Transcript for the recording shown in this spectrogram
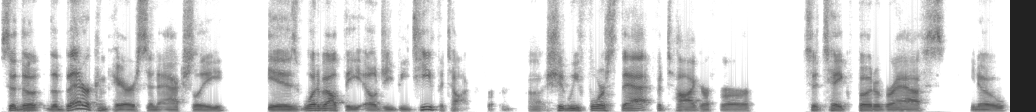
So the the better comparison actually is what about the LGBT photographer? Uh, should we force that photographer to take photographs, you know,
